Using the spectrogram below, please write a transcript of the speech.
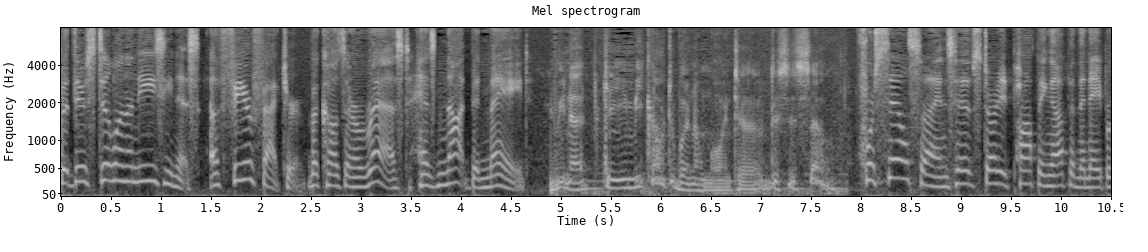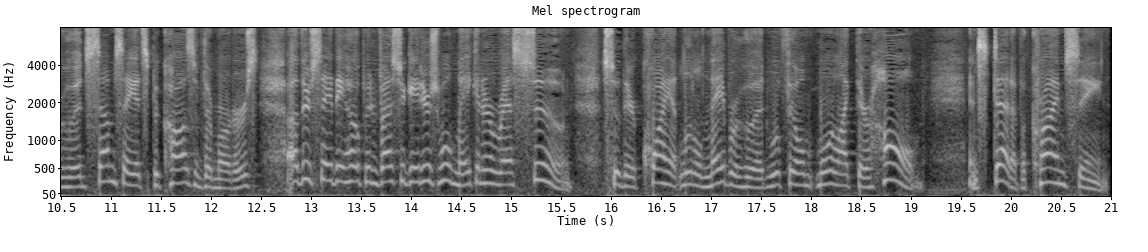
But there's still an uneasiness, a fear factor, because an arrest has not been made. We're not can't even be comfortable no more until this is so. For sale signs have started popping up in the neighborhood. Some say it's because of the murders. Others say they hope investigators will make an arrest soon, so their quiet little neighborhood will feel more like their home instead of a crime scene.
